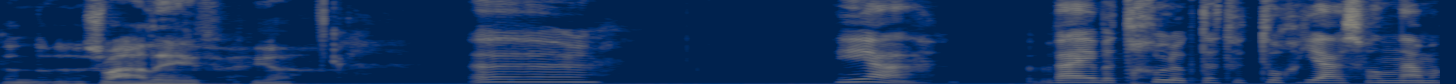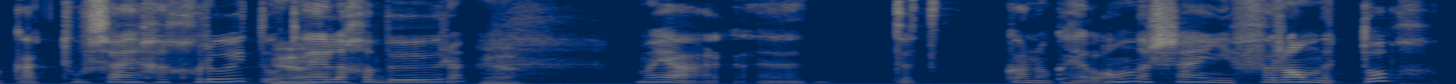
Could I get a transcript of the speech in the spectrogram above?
een- een zwaar leven. Ja, Eh, ja, wij hebben het geluk dat we toch juist wel naar elkaar toe zijn gegroeid door Ja. het hele gebeuren. ja, Maar ja, eh, dat kan ook heel anders zijn. Je verandert toch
